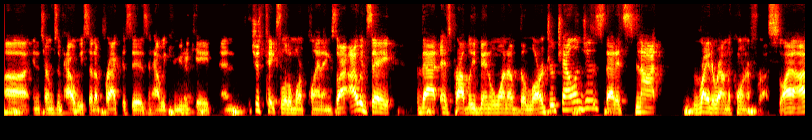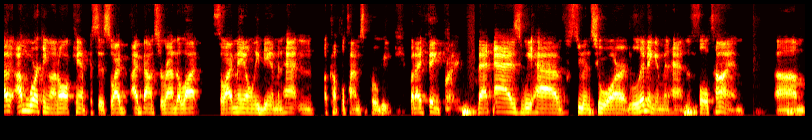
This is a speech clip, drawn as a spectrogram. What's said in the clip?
uh, in terms of how we set up practices and how we communicate, and it just takes a little more planning. So I, I would say that has probably been one of the larger challenges that it's not right around the corner for us. So I, am working on all campuses, so I, I bounce around a lot. So I may only be in Manhattan a couple times per week. But I think right. that as we have students who are living in Manhattan full time, um,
